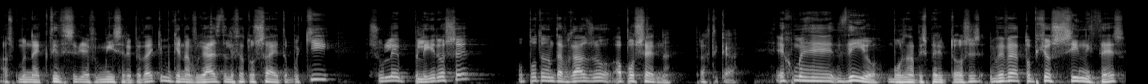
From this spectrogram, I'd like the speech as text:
ας πούμε, να εκτίθεσαι διαφημίσεις ρε παιδάκι μου και να βγάζεις τα λεφτά το site από εκεί, σου λέει πλήρωσε, οπότε να τα βγάζω από σένα πρακτικά. Έχουμε δύο, μπορείς να πεις περιπτώσεις. Βέβαια, το πιο σύνηθες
